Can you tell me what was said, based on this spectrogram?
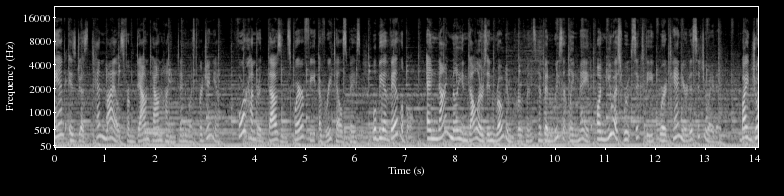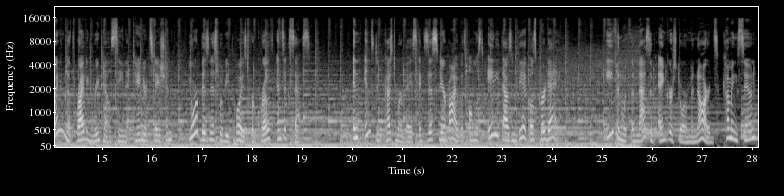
and is just 10 miles from downtown Huntington, West Virginia. 400,000 square feet of retail space will be available, and $9 million in road improvements have been recently made on US Route 60 where Tanyard is situated. By joining the thriving retail scene at Tanyard Station, your business would be poised for growth and success. An instant customer base exists nearby with almost 80,000 vehicles per day. Even with the massive anchor store Menards coming soon,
